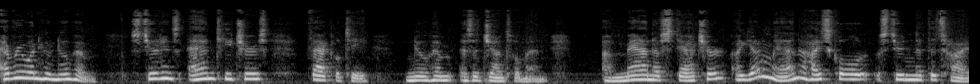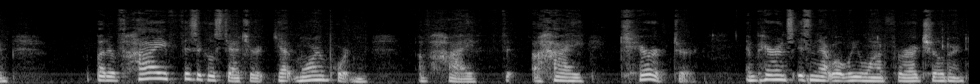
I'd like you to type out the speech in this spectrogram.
everyone who knew him, students and teachers, faculty, knew him as a gentleman, a man of stature, a young man, a high school student at the time, but of high physical stature, yet more important, of high, a high character. And parents, isn't that what we want for our children?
